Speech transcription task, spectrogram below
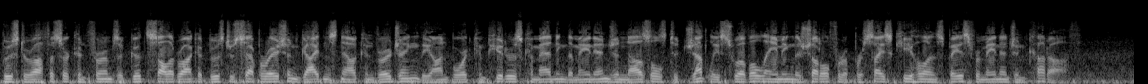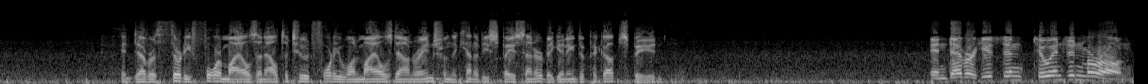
Booster officer confirms a good solid rocket booster separation. Guidance now converging. The onboard computers commanding the main engine nozzles to gently swivel, aiming the shuttle for a precise keyhole in space for main engine cutoff. Endeavour 34 miles in altitude, 41 miles downrange from the Kennedy Space Center, beginning to pick up speed. Endeavour Houston, two engine Morón.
